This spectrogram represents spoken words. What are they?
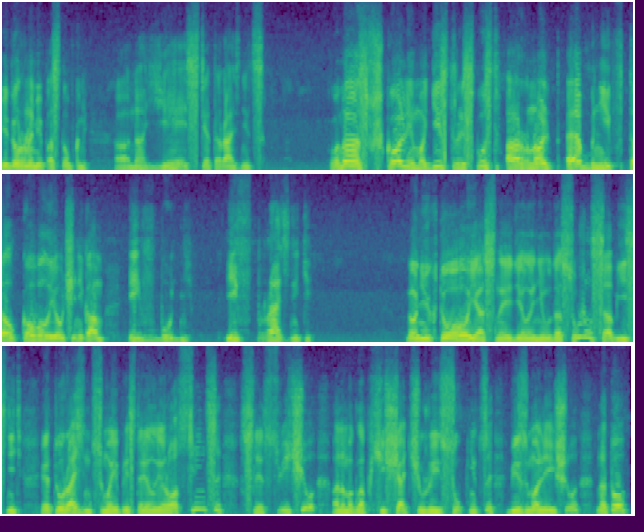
и дурными поступками. Она есть эта разница. У нас в школе магистр искусств Арнольд Эбни втолковывал ее ученикам и в будни, и в праздники, но никто, ясное дело, не удосужился объяснить эту разницу моей престарелой родственнице, вследствие чего она могла похищать чужие супницы без малейшего на то,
